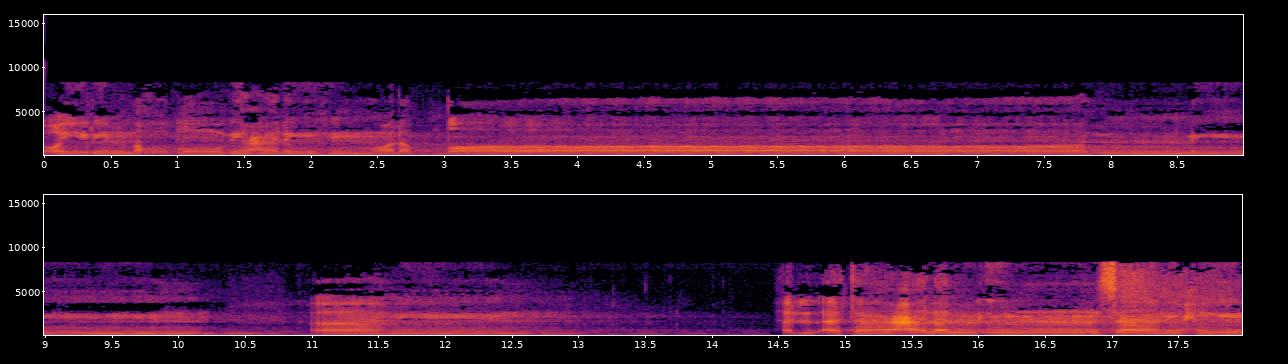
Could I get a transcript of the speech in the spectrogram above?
غير المغضوب عليهم ولا الضالين. آمين. هل أتى على الإنسان حين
